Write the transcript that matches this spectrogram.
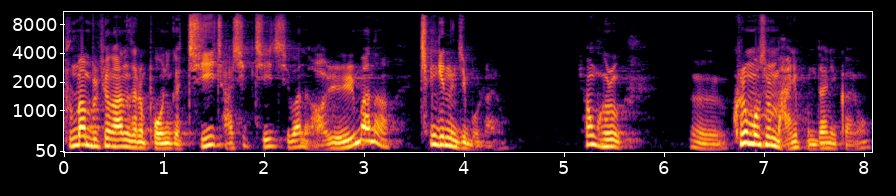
불만 불평하는 사람 보니까 지 자식, 지 집안을 얼마나 챙기는지 몰라요. 형, 그, 어, 그런 모습을 많이 본다니까요.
